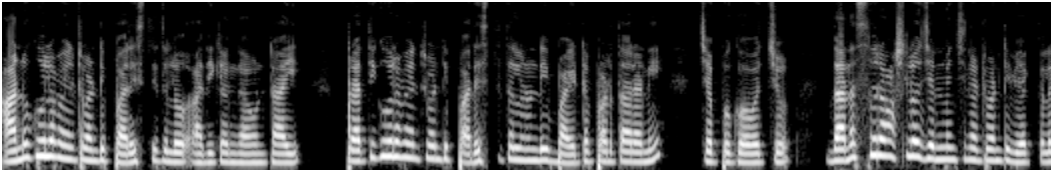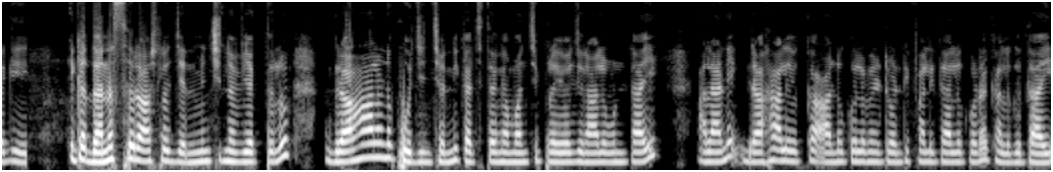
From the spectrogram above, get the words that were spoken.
అనుకూలమైనటువంటి పరిస్థితులు అధికంగా ఉంటాయి. ప్రతికూలమైనటువంటి పరిస్థితుల నుండి బయటపడతారని చెప్పుకోవచ్చు. ధనస్సు రాశిలో జన్మించినటువంటి వ్యక్తులకి ఇక ధనస్సు రాశిలో జన్మించిన వ్యక్తులు గ్రహాలను పూజించండి. ఖచ్చితంగా మంచి ప్రయోజనాలు ఉంటాయి. అలానే గ్రహాల యొక్క అనుకూలమైనటువంటి ఫలితాలు కూడా కలుగుతాయి.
